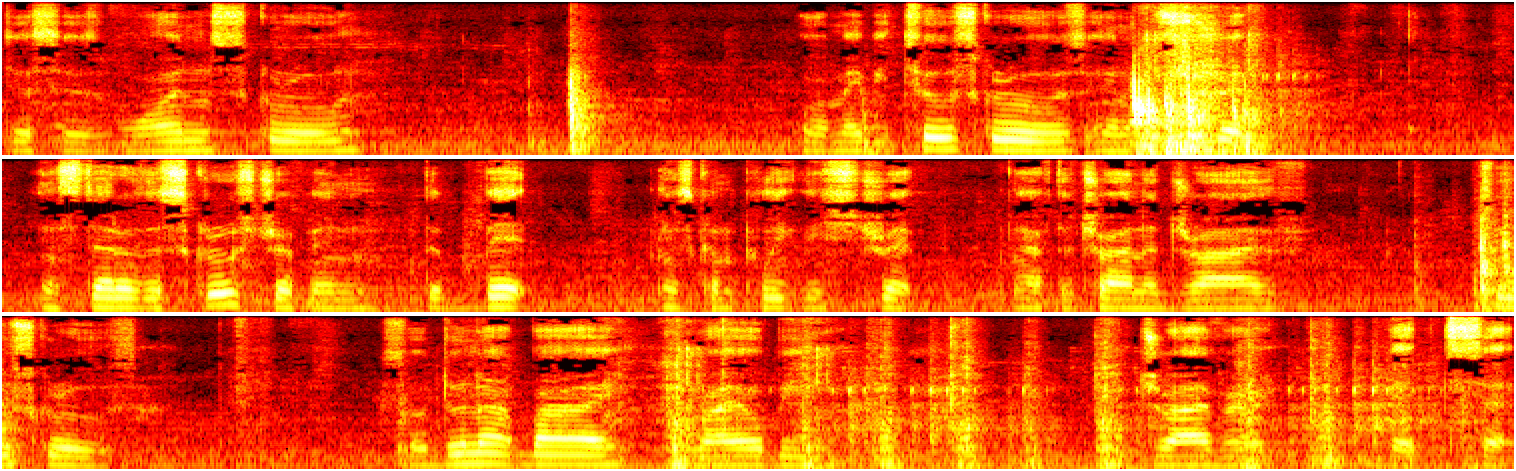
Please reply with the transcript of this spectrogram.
This is one screw or maybe two screws and a strip. Instead of the screw stripping, the bit is completely stripped after trying to drive two screws. So do not buy Ryobi driver bit set.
